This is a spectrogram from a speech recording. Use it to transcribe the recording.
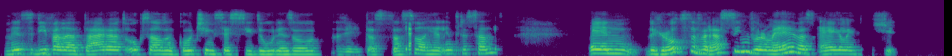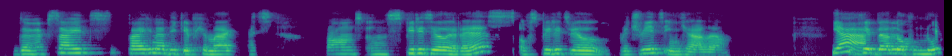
mensen die vanuit daaruit ook zelfs een coaching sessie doen en zo. dat, is, dat is wel heel interessant. En de grootste verrassing voor mij was eigenlijk de website-pagina die ik heb gemaakt rond een spirituele reis of spiritueel retreat in Ghana. Ja. Ik heb dat nog nooit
